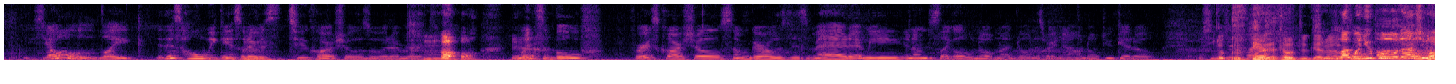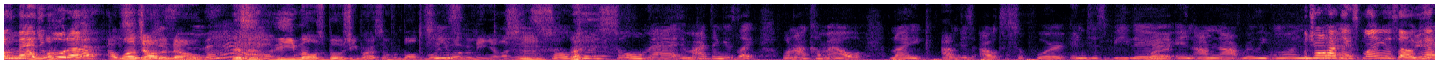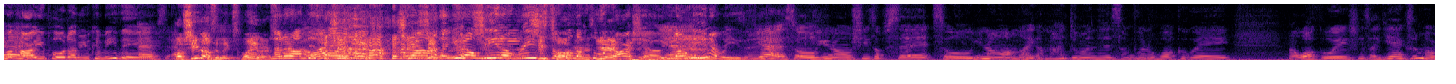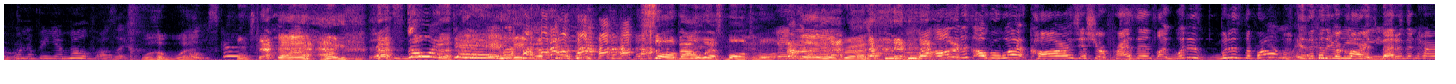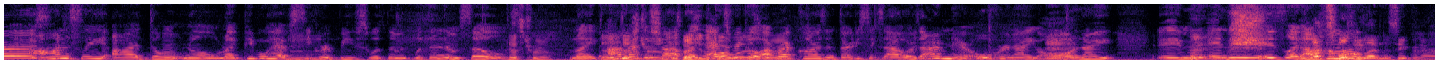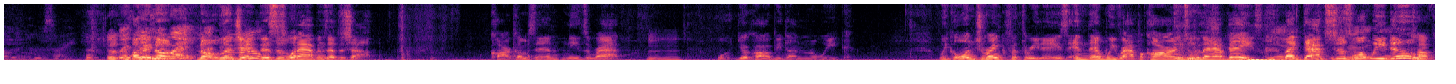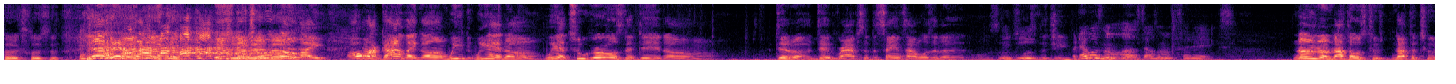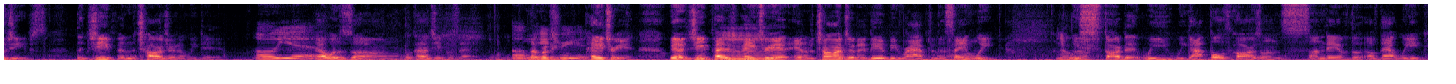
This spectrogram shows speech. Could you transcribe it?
Yo, like this whole weekend, so there was mm-hmm. two car shows or whatever. Oh, yeah. Went to both. First car show, some girl was just mad at me, and I'm just like, oh no, I'm not doing this right now. Don't do ghetto. But she was just like, Don't do ghetto. Like when you pulled up, she was mad you pulled up. I want y'all to know mad. this is the most bougie person from Baltimore you ever meet in your life. She's mm. so she was so mad. And my thing is like when I come out, like I'm just out to support and just be there Right. and I'm not really on But you don't have to explain yourself. You have a car, you pulled up, you can be there. Abs- Oh, she doesn't explain herself. No, no, no. I'm just oh, saying. Like, you, know what I'm saying? you don't need a reason she's to pull up to yeah. a car show. You don't need a reason. Yeah, so you know she's upset. So you know I'm like I'm not doing this. I'm gonna walk away. I walk away. She's like, yeah, cause I'm gonna run up in your mouth. I was like, What? oh, What? skirt. Let's do it then. so about West Baltimore. bro. But all of this over what? Cars? Just your presence? Like, what is what is the problem? was Is it because your car is better than hers? Honestly, I don't know. Like people have mm. secret beefs with them within themselves. That's true. Like That- I'm at the true. shop, Especially like in the at car world, Rico. I wrap cars in 36 hours. I'm there overnight, Yeah. all night, and Hey, and then shh. it's like I'm not come supposed to be letting the secret out. I'm sorry. Okay, Okay, no, Right, I no, legit. out- This is what happens at the shop. Car comes in, needs a wrap. Mm-hmm. Well, your car will be done in a week. We go and drink for three days, and then we wrap a car in two and a half days. Yeah, like that's just really what we quick. do. Top Hill exclusive. It's the truth though. Like, oh my god, like um, we we had um, we had two girls that did um, did uh, did wraps at the same time. Was it a what was, The it, what was the Jeep? But that wasn't on us. That was on FedEx. No, no, no, not those two, not the two Jeeps. The Jeep and the Charger that we did. Oh yeah. That was um, what kind of Jeep was that? Uh, Patriot. Patriot. We had a Jeep Pa- Patriot and a Charger that needed to be wrapped in the same week. Okay. We started. We we got both cars on Sunday of the of that week.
